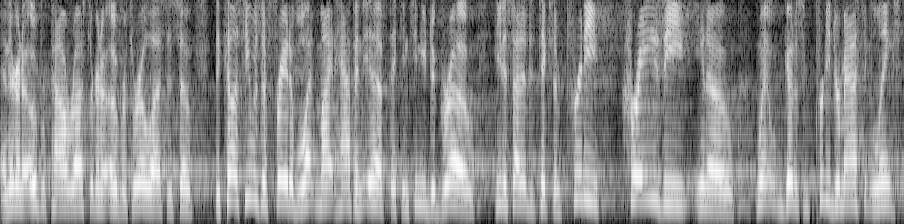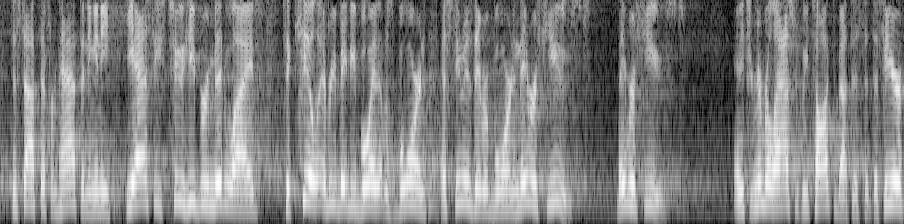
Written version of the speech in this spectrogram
and they're going to overpower us, they're going to overthrow us. And so, because he was afraid of what might happen if they continued to grow, he decided to take some pretty crazy, you know, go to some pretty dramatic lengths to stop that from happening. And he, he asked these two Hebrew midwives to kill every baby boy that was born as soon as they were born, and they refused. They refused. And if you remember last week, we talked about this that the fear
